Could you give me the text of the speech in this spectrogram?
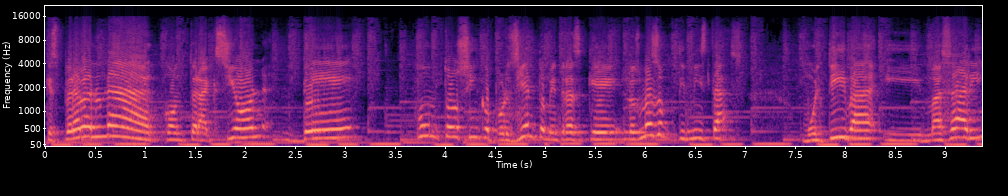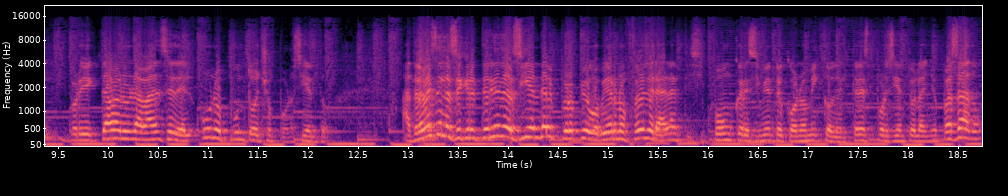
que esperaban una contracción de 0.5%, mientras que los más optimistas, Multiva y Masari, proyectaban un avance del 1.8%. A través de la Secretaría de Hacienda, el propio gobierno federal anticipó un crecimiento económico del 3% el año pasado,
